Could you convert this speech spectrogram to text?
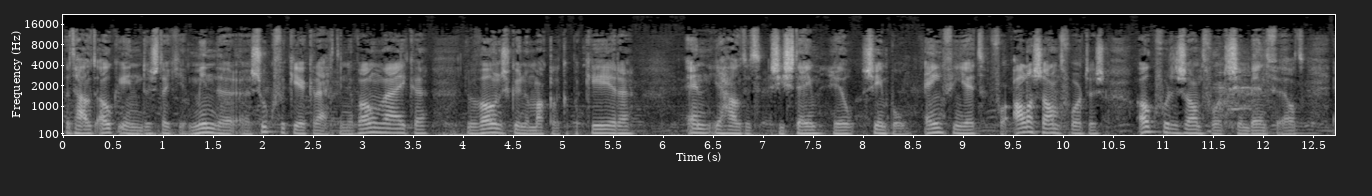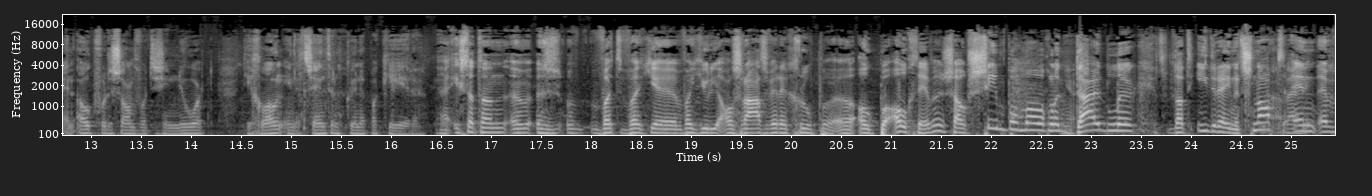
Dat houdt ook in dus dat je minder uh, zoekverkeer krijgt in de woonwijken. De bewoners kunnen makkelijker parkeren. En je houdt het systeem heel simpel. Eén vignet voor alle Zandvoorters. Ook voor de Zandvoorters in Bentveld. En ook voor de Zandvoorters in Noord. Die gewoon in het centrum kunnen parkeren. is dat dan uh, wat, wat, je, wat jullie als raadswerkgroep uh, ook beoogd hebben? Zo simpel mogelijk, ja. duidelijk. Dat iedereen het snapt. En uh,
